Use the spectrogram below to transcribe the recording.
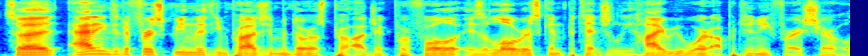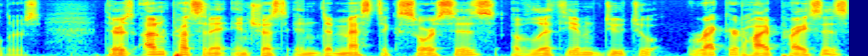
So, adding to the first green lithium project in Madoro's project portfolio is a low risk and potentially high reward opportunity for our shareholders. There is unprecedented interest in domestic sources of lithium due to record high prices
